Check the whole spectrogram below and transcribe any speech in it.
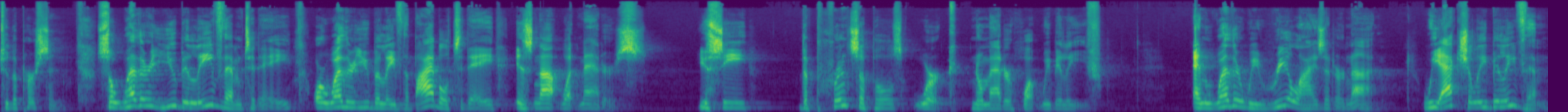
to the person. So whether you believe them today or whether you believe the Bible today is not what matters. You see, the principles work no matter what we believe. And whether we realize it or not, we actually believe them.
